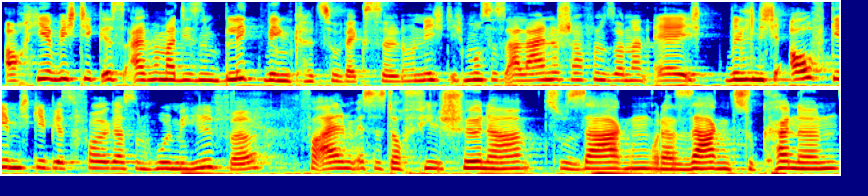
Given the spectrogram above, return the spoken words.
auch hier wichtig ist, einfach mal diesen Blickwinkel zu wechseln und nicht, ich muss es alleine schaffen, sondern ey, ich will nicht aufgeben, ich gebe jetzt Vollgas und hole mir Hilfe. Vor allem ist es doch viel schöner zu sagen oder sagen zu können,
